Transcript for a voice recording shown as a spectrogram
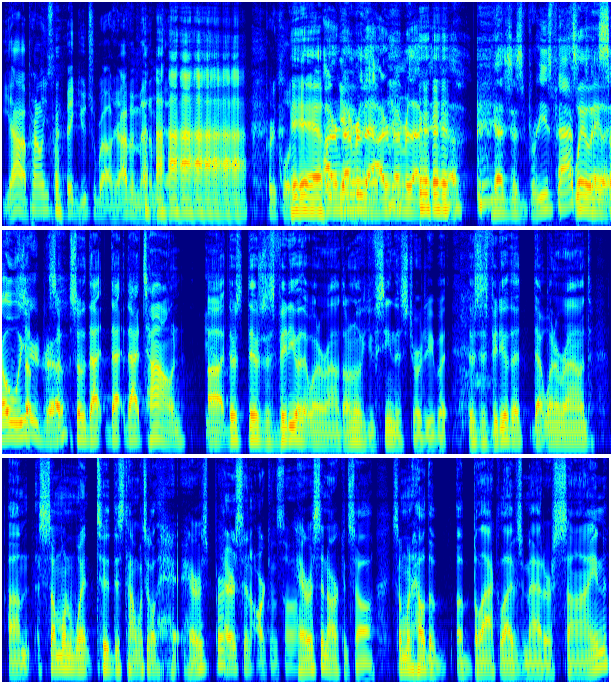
yeah, apparently he's some big YouTuber out here. I haven't met him yet. Pretty cool. yeah, I remember that. I remember that video. You guys just breeze past. Wait, wait, wait. So weird, so, bro. So, so that that that town. Uh, there's there's this video that went around. I don't know if you've seen this, Georgie, but there's this video that that went around. Um, someone went to this town. What's it called? Ha- Harrisburg. Harrison, Arkansas. Harrison, Arkansas. Someone held a, a Black Lives Matter sign,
